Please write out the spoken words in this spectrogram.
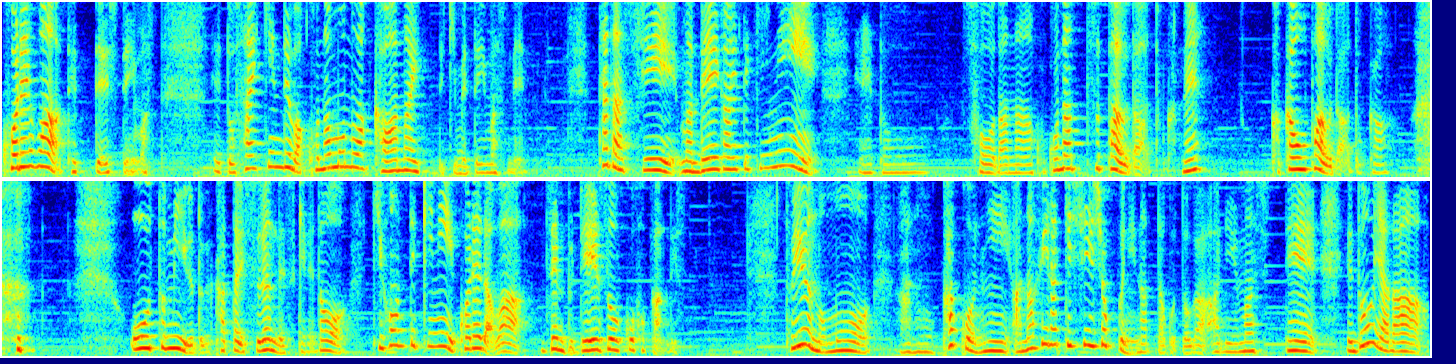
これは徹底しています、えっと、最近では粉物は買わないって決めていますね。ただし、まあ、例外的にえっとそうだなココナッツパウダーとかねカカオパウダーとか オートミールとか買ったりするんですけれど基本的にこれらは全部冷蔵庫保管です。というのもあの過去にアナフィラキシーショックになったことがありましてどうやら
